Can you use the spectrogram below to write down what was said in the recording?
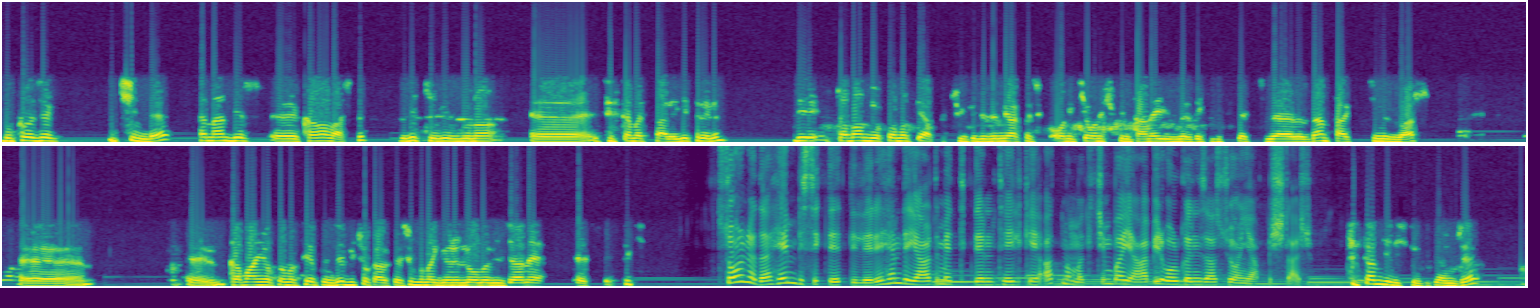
Bu proje içinde hemen bir e, kanal açtık. Dedik ki biz bunu e, sistematik hale getirelim. Bir taban yoklaması yaptık. Çünkü bizim yaklaşık 12-13 bin tane İzmir'deki bisikletçilerden takipçimiz var. E, e, taban yoklaması yapınca birçok arkadaşım buna gönüllü olabileceğini tespit ettik. Sonra da hem bisikletlileri hem de yardım ettiklerini tehlikeye atmamak için bayağı bir organizasyon yapmışlar. Sistem geliştirdik önce.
